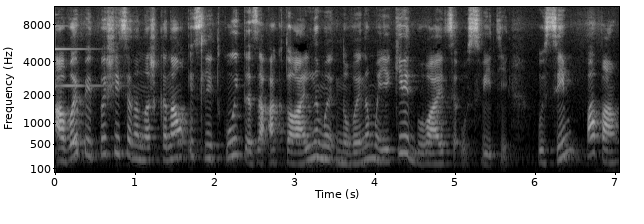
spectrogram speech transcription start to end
А ви підпишіться на наш канал і слідкуйте за актуальними новинами, які відбуваються у світі. Усім па-па!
